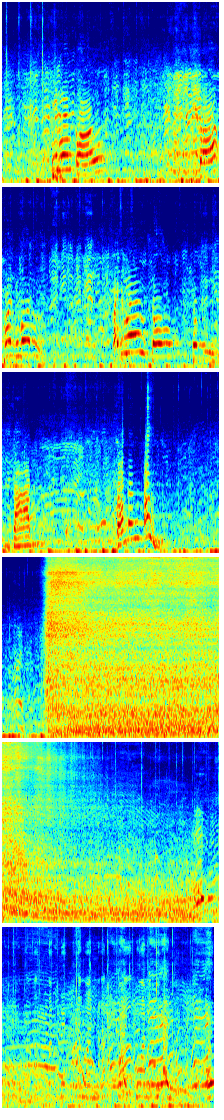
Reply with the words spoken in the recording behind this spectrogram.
ๆทีมงานของสอพรพิมลไปทีมงานตรงโชคดีสามสองหนึ่งต้ง มัดเด็ดประจำวั นนะครับสอพรพิบุญเอ้ย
